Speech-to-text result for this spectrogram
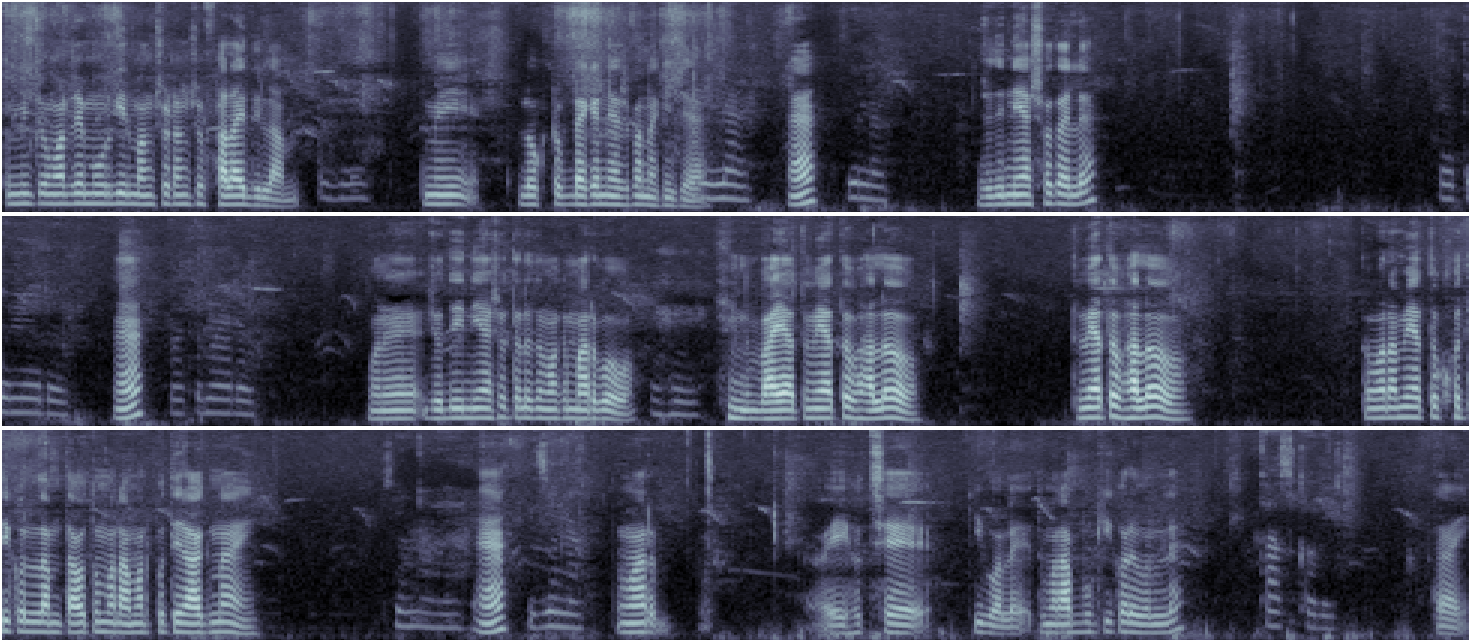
তুমি তোমার যে মুরগির মাংস টাংস ফালাই দিলাম তুমি লোকটোক ডেকে নিয়ে আসবে নাকি যায়? না। হ্যাঁ? যদি নিয়ে আসো তাহলে হ্যাঁ? মানে যদি নিয়ে আসো তাহলে তোমাকে মারবো? হ্যাঁ। ভাইয়া তুমি এত ভালো। তুমি এত ভালো। তোমার আমি এত ক্ষতি করলাম তাও তোমার আমার প্রতি রাগ নাই? হ্যাঁ? তোমার এই হচ্ছে কি বলে তোমার আব্বু কি করে বললে? কাজ করি। তাই।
